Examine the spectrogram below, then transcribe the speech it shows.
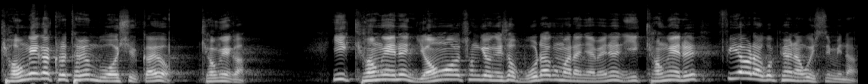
경외가 그렇다면 무엇일까요? 경외가 이 경외는 영어 성경에서 뭐라고 말하냐면은 이 경외를 fear라고 표현하고 있습니다.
